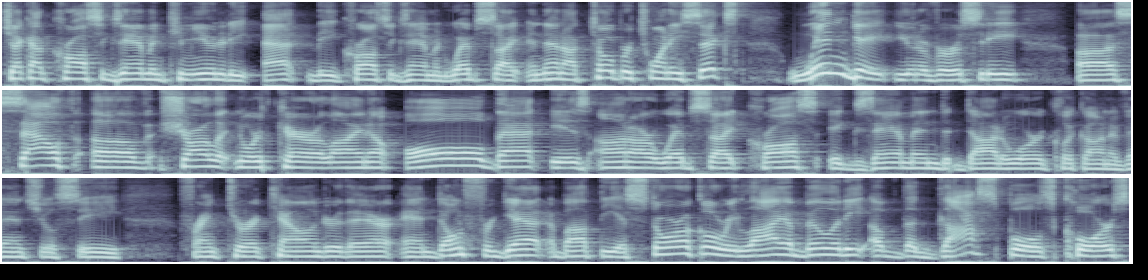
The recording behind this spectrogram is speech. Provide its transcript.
Check out Cross Examined Community at the Cross Examined website. And then October 26th, Wingate University uh, south of Charlotte, North Carolina. All that is on our website, crossexamined.org. Click on events, you'll see Frank Turek calendar there. And don't forget about the historical reliability of the Gospels course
